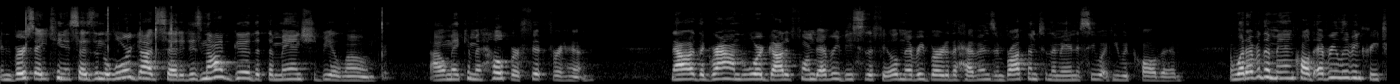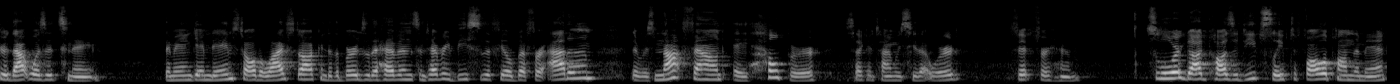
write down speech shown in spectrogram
In verse 18, it says, Then the Lord God said, It is not good that the man should be alone. I will make him a helper fit for him. Now, out of the ground, the Lord God had formed every beast of the field and every bird of the heavens and brought them to the man to see what he would call them. And whatever the man called every living creature, that was its name. The man gave names to all the livestock and to the birds of the heavens and to every beast of the field. But for Adam, there was not found a helper, second time we see that word, fit for him. So the Lord God caused a deep sleep to fall upon the man,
